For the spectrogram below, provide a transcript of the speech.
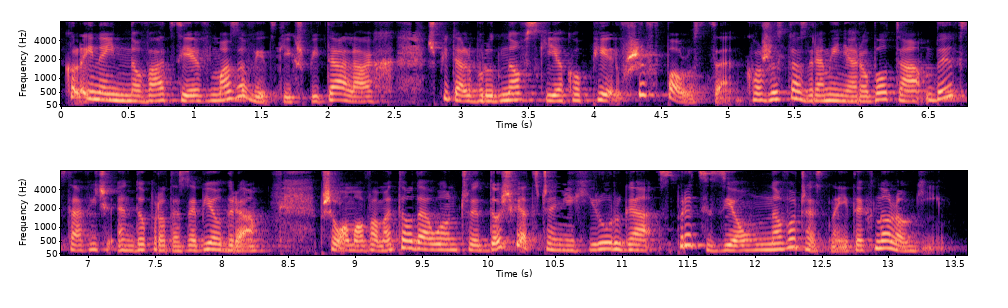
Kolejne innowacje w mazowieckich szpitalach. Szpital Brudnowski jako pierwszy w Polsce korzysta z ramienia robota, by wstawić endoprotezę biodra. Przełomowa metoda łączy doświadczenie chirurga z precyzją nowoczesnej technologii.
